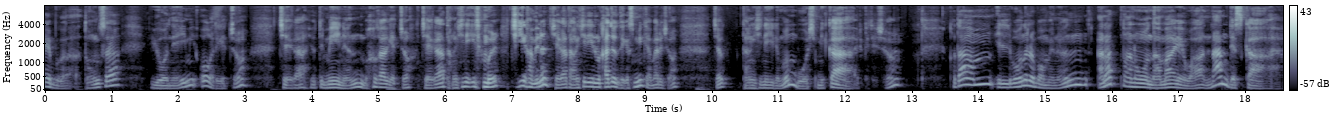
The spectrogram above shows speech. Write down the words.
have가 동사, your name이 O가 되겠죠. 제가 이때 may는 뭐 허가겠죠. 제가 당신의 이름을 직역하면은 제가 당신의 이름을 가져도 되겠습니까? 말이죠. 즉 당신의 이름은 무엇입니까? 이렇게 되죠. 그 다음 일본어를 보면은 아나타노 나마에와 난 데스까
